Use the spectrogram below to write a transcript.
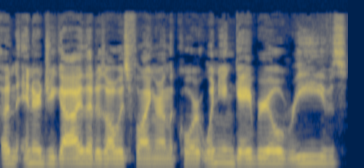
an energy guy that is always flying around the court. Wenyen Gabriel, Reaves,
